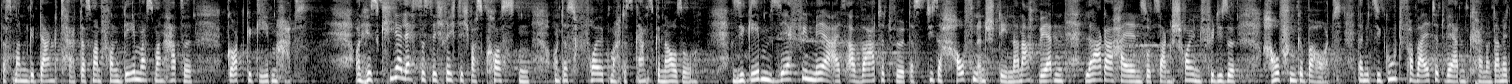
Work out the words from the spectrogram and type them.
dass man gedankt hat, dass man von dem, was man hatte, Gott gegeben hat. Und Hiskia lässt es sich richtig was kosten und das Volk macht es ganz genauso. Sie geben sehr viel mehr, als erwartet wird, dass diese Haufen entstehen. Danach werden Lagerhallen, sozusagen Scheunen für diese Haufen gebaut, damit sie gut verwaltet werden können und damit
